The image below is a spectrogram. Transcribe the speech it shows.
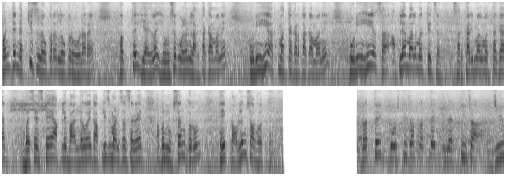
पण ते नक्कीच लवकरात लवकर होणार आहे. फक्त याला हिंसक वळण लागता कामा नये. कुणीही आत्महत्या करता कामा नये. कुणीही स आपल्या मालमत्तेचं सरकारी मालमत्ता काय बसेस काय आपले बांधव आहेत आपलीच माणसं सगळे आहेत आपण नुकसान करून ते प्रॉब्लेम सॉल्व्ह होत नाही. प्रत्येक गोष्टीचा प्रत्येक व्यक्तीचा जीव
